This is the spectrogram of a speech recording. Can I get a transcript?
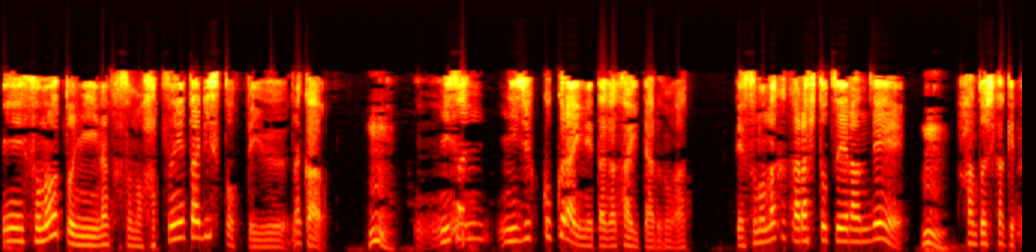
で、その後になんかその初ネタリストっていう、なんか、うん。2、3、20個くらいネタが書いてあるのがあって、その中から一つ選んで、うん。半年かけて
